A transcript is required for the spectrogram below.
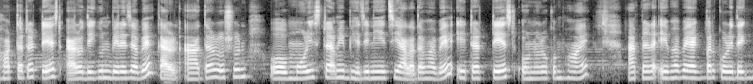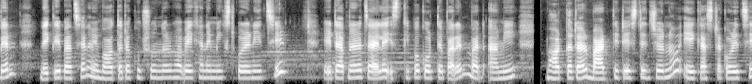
ভর্তাটার টেস্ট আরও দ্বিগুণ বেড়ে যাবে। কারণ আদা, রসুন ও মরিচটা আমি ভেজে নিয়েছি আলাদাভাবে। এটার টেস্ট অন্যরকম হয়। আপনারা এভাবে একবার করে দেখবেন। দেখতেই পাচ্ছেন, আমি ভর্তাটা খুব সুন্দরভাবে এখানে মিক্সড করে নিচ্ছি। এটা আপনারা চাইলে স্কিপও করতে পারেন বাট আমি ভর্তাটার বাড়তি টেস্টের জন্য এই কাজটা করেছি।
